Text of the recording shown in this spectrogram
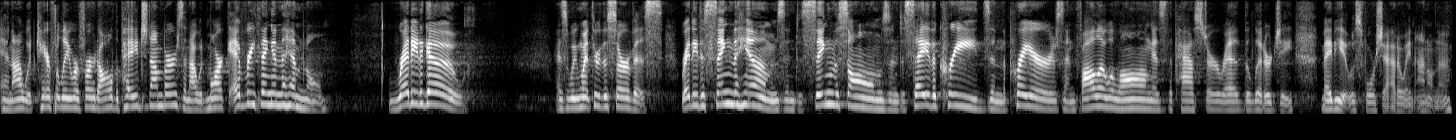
and I would carefully refer to all the page numbers and I would mark everything in the hymnal ready to go as we went through the service, ready to sing the hymns and to sing the psalms and to say the creeds and the prayers and follow along as the pastor read the liturgy. Maybe it was foreshadowing, I don't know.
